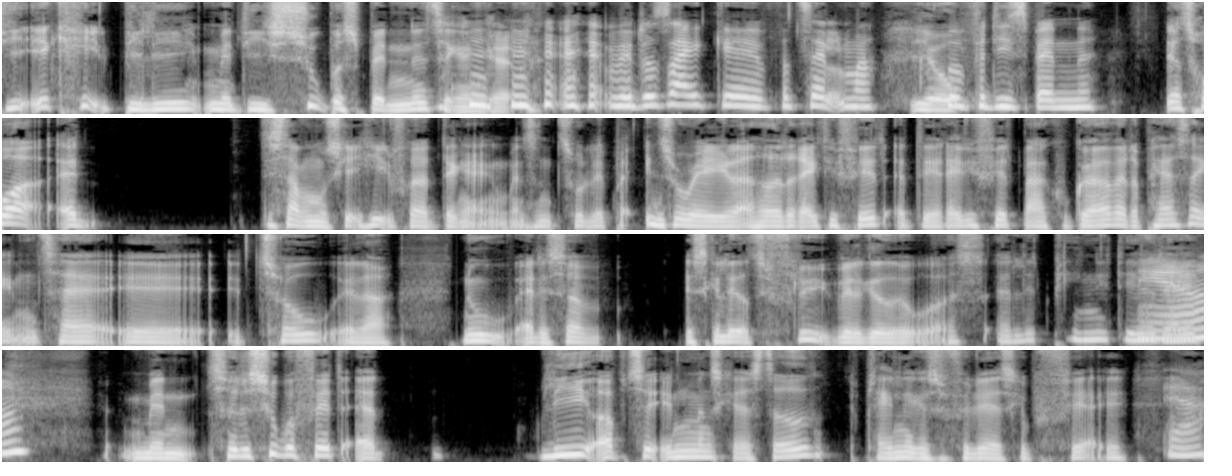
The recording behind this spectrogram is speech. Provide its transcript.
De er ikke helt billige, men de er super spændende til gengæld. Vil du så ikke øh, fortælle mig, Jo, hvorfor de er spændende? jeg tror, at det stammer måske helt fra dengang, man sådan tog lidt på Interrail og havde det rigtig fedt, at det er rigtig fedt bare at kunne gøre, hvad der passer ind, tage øh, et tog, eller nu er det så eskaleret til fly, hvilket jo også er lidt pinligt de her dage. Ja. Men så er det super fedt, at lige op til, inden man skal afsted, jeg planlægger selvfølgelig, at jeg skal på ferie, ja.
